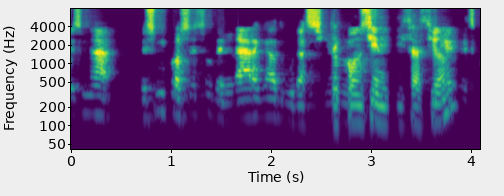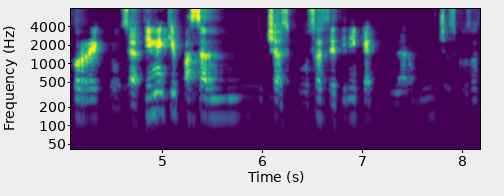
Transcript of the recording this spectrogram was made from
es una, es un proceso de larga duración. De concientización. Es correcto. O sea, tiene que pasar muchas cosas, se tiene que acumular muchas cosas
